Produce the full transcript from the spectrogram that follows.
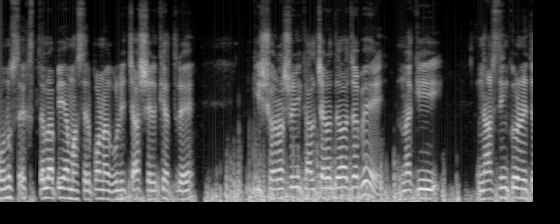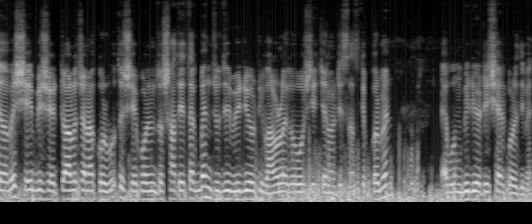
মনুসেক্স তেলাপিয়া মাছের পোনাগুলি চাষের ক্ষেত্রে কি সরাসরি কালচারে দেওয়া যাবে, নাকি নার্সিং করে নিতে হবে, সেই বিষয়ে একটু আলোচনা করব। তো সেই পর্যন্ত সাথেই থাকবেন। যদি ভিডিওটি ভালো লাগে, অবশ্যই চ্যানেলটি সাবস্ক্রাইব করবেন এবং ভিডিওটি শেয়ার করে দিবেন।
